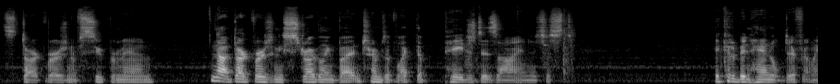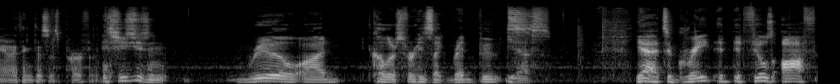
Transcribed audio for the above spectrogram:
this dark version of Superman. Not dark version, he's struggling, but in terms of like the page design, it's just it could have been handled differently, and I think this is perfect. And she's using real odd colors for his like red boots. Yes. Yeah, it's a great. It, it feels off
